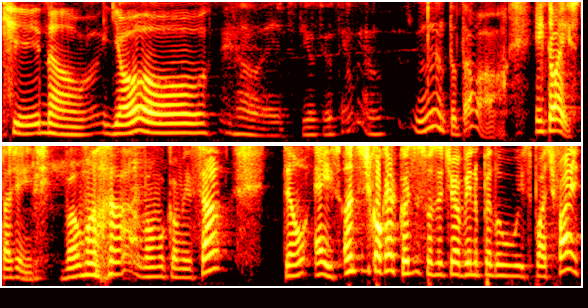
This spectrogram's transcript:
Que não. Yo! Não, é, tem o seu, tem o meu. Hum, então tá bom. Então é isso, tá, gente? Vamos lá, vamos começar? Então é isso. Antes de qualquer coisa, se você estiver vendo pelo Spotify,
